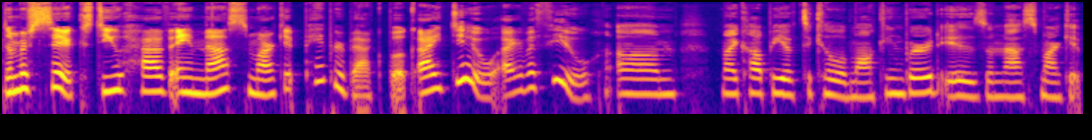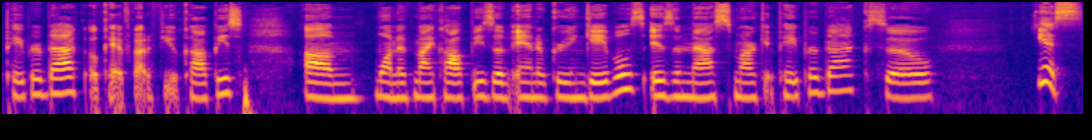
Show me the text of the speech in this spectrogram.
Number six, do you have a mass market paperback book? I do. I have a few. Um, my copy of To Kill a Mockingbird is a mass market paperback. Okay, I've got a few copies. Um, one of my copies of Anne of Green Gables is a mass market paperback. So, yes,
